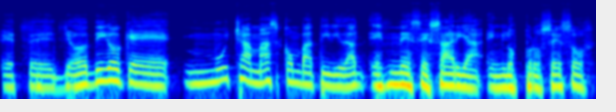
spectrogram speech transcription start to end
Este, yo digo que mucha más combatividad es necesaria en los procesos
